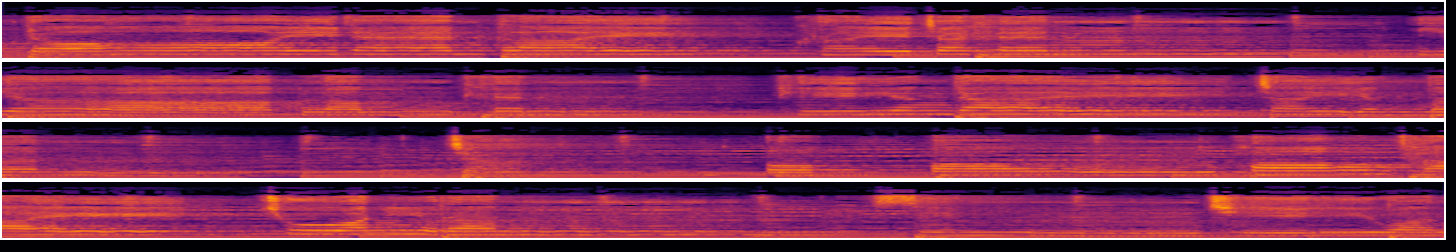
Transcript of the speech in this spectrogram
ดดอยแดนไกล ใครจะเห็น ยากลำเค็นเพียงใดใจยังมันจะปกป้องพ้องไทย ชั่วนิรันดร์สิ้นชีวัน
